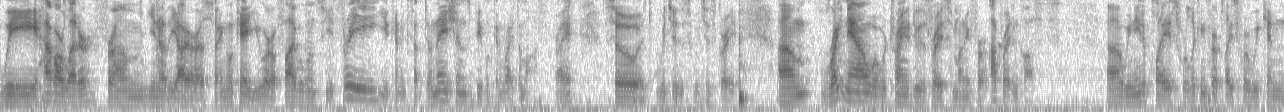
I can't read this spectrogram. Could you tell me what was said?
we have our letter from, you know, the IRS saying, okay, you are a 501c3, you can accept donations, people can write them off, right? So, it, which is which is great. Um, right now, what we're trying to do is raise some money for operating costs. Uh, we need a place. We're looking for a place where we can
